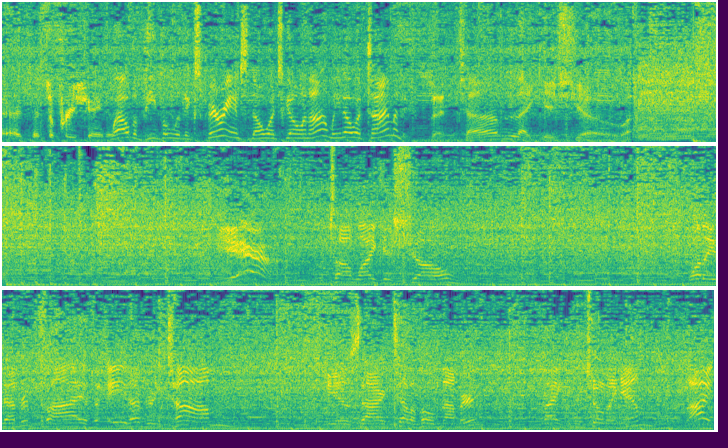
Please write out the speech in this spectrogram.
It's appreciated. Well, the people with experience know what's going on. We know what time it is. The Tom Leykis Show. Yeah! The Tom Leykis Show. 1-800-5800-TOM is our telephone number. Thank you for tuning in. Bye.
